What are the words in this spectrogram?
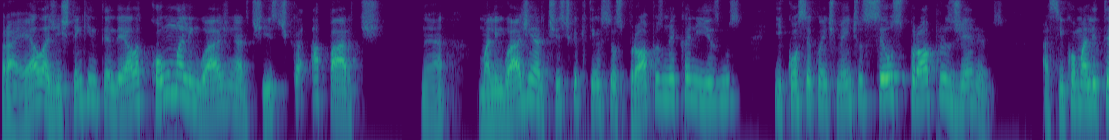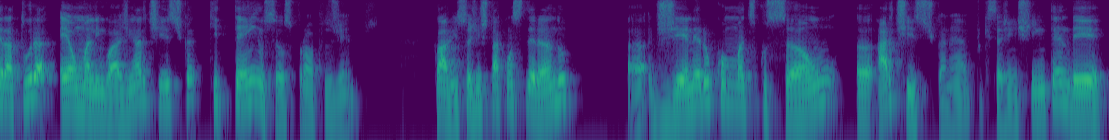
para ela, a gente tem que entender ela como uma linguagem artística à parte, né? Uma linguagem artística que tem os seus próprios mecanismos e, consequentemente, os seus próprios gêneros. Assim como a literatura é uma linguagem artística que tem os seus próprios gêneros. Claro, isso a gente está considerando uh, gênero como uma discussão uh, artística, né? Porque se a gente entender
